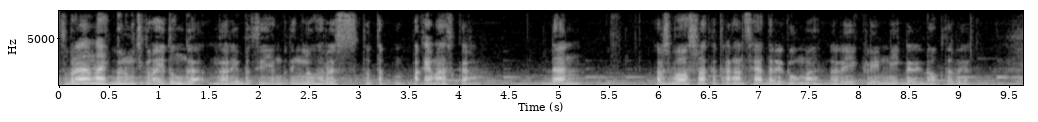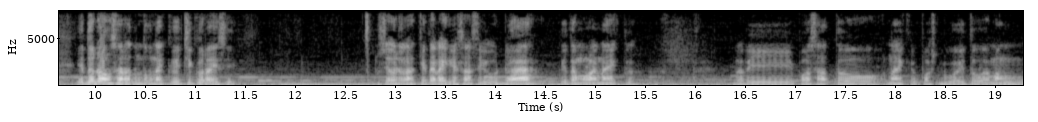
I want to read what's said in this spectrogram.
Sebenarnya naik Gunung Cikura itu nggak nggak ribet sih yang penting lu harus tetap pakai masker dan harus bawa surat keterangan sehat dari rumah dari klinik dari dokter gitu. itu dong syarat untuk naik ke Cikuray sih. So ya udahlah kita registrasi udah kita mulai naik tuh. Dari pos 1 naik ke pos 2 itu emang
